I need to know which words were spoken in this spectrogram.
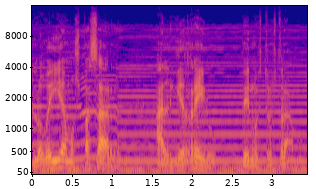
lo veíamos pasar al guerrero de nuestros tramos.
